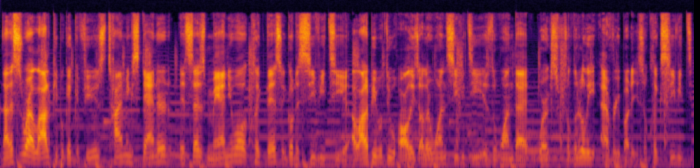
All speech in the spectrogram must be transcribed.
now this is where a lot of people get confused. Timing standard it says manual. Click this and go to cvt a lot of people do all these other ones. Cvt is the one that works for literally everybody. So click cvt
